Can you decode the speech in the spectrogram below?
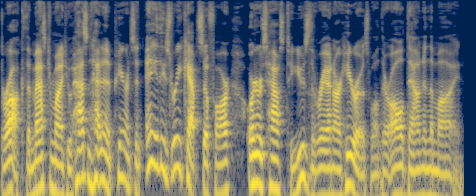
Brock, the mastermind who hasn't had an appearance in any of these recaps so far, orders House to use the ray on our heroes while they're all down in the mine.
